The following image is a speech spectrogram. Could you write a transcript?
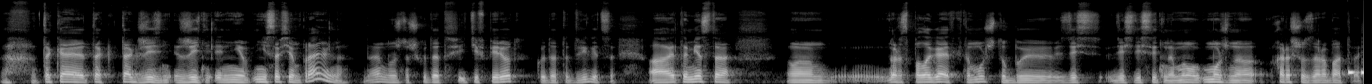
такая, так, так жизнь, жизнь не, не совсем правильно, да, нужно же куда-то идти вперед, куда-то двигаться. А это место э, располагает к тому, чтобы здесь, здесь действительно можно хорошо зарабатывать.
